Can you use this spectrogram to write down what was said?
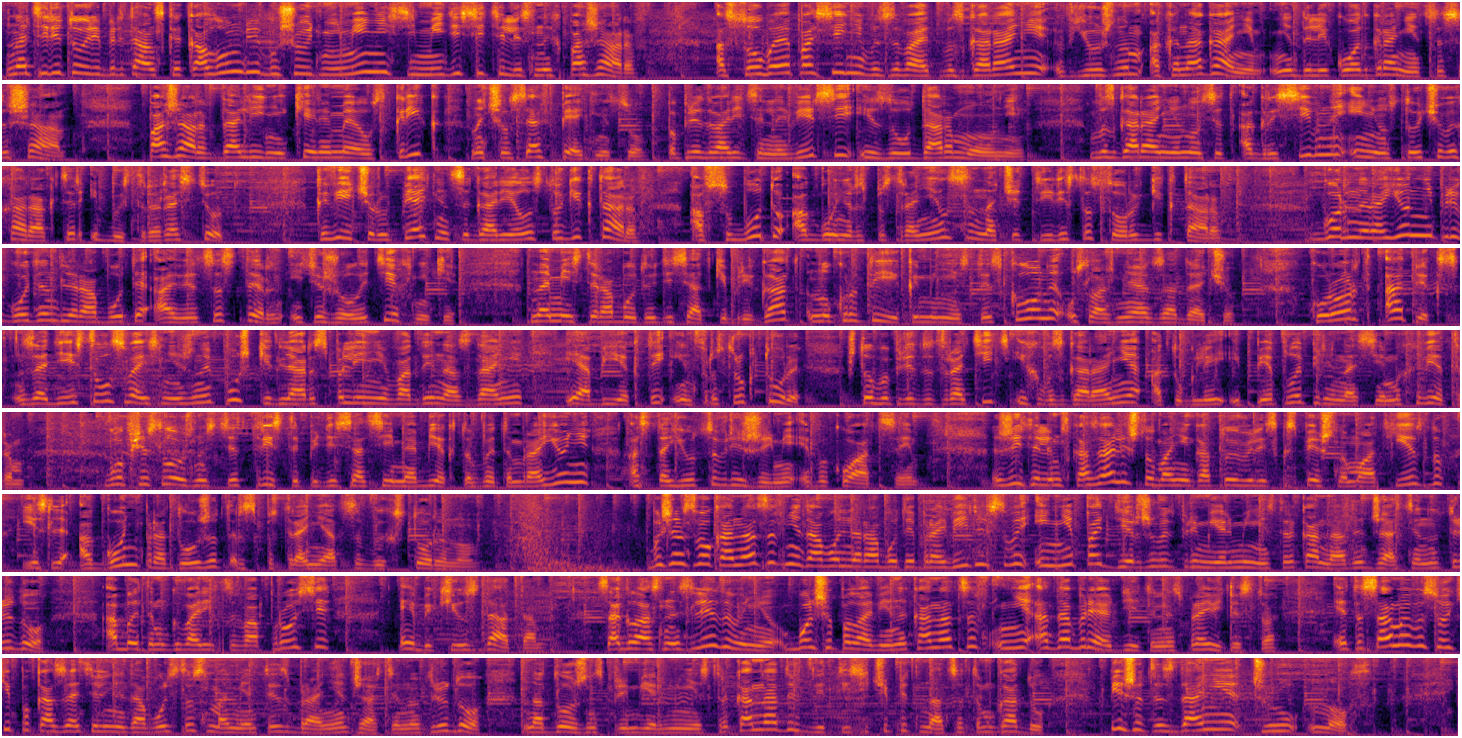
На территории Британской Колумбии бушует не менее 70 лесных пожаров. Особое опасение вызывает возгорание в Южном Аканагане, недалеко от границы США. Пожар в долине Керемеус-Крик начался в пятницу, по предварительной версии из-за удара молнии. Возгорание носит агрессивный и неустойчивый характер и быстро растет. К вечеру пятницы горело 100 гектаров, а в субботу огонь распространился на 440 гектаров. Горный район непригоден для работы авиацистерн и тяжелой техники. На месте работают десятки бригад, но крутые каменистые склоны усложняют задачу. Курорт «Апекс» задействовал свои снежные пушки для распыления воды на здания и объекты инфраструктуры, чтобы предотвратить их возгорание от углей и пепла, переносимых ветром. В общей сложности 357 объектов в этом районе остаются в режиме эвакуации. Жителям сказали, чтобы они готовились к спешному отъезду, если огонь продолжит распространяться в их сторону. Большинство канадцев недовольны работой правительства и не поддерживают премьер-министра Канады Джастина Трюдо. Об этом говорится в вопросе Abacus Data. Согласно исследованию, больше половины канадцев не одобряют деятельность правительства. Это самый высокий показатель недовольства с момента избрания Джастина Трюдо на должность премьер-министра Канады в 2015 году, пишет издание True North.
